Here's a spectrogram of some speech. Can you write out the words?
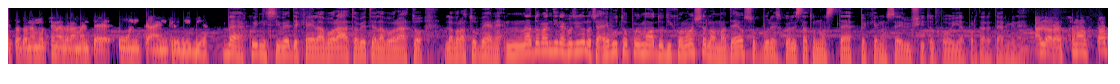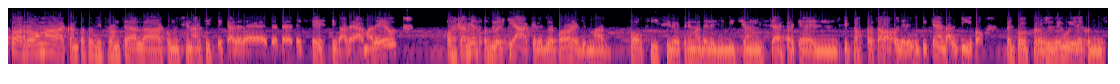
è stata un'emozione veramente unica e incredibile. Beh, quindi si vede che hai lavorato, avete lavorato, lavorato bene. Una domandina così veloce, hai avuto poi modo di conoscerlo Amadeus oppure quello è stato uno step che non sei riuscito poi a portare a termine? Allora, sono stato a Roma, ho cantato di fronte alla commissione artistica delle, delle, del festival Amadeus, ho scambiato due chiacchiere, due parole, ma pochissime prima dell'esibizione in sé, perché mm, si trattava poi dell'esibizione dal vivo per poi proseguire con gli,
